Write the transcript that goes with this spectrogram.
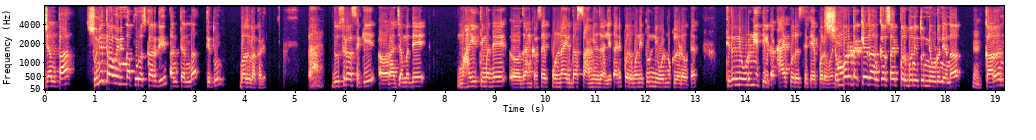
जनता सुनित्रा वहिनींना पुरस्कार देईल आणि त्यांना तिथून बाजूला काढेल. दुसरं असं की राज्यामध्ये महायुतीमध्ये जानकर साहेब पुन्हा एकदा सामील झालेत आणि परभणीतून निवडणूक लढवतात. तिथं निवडून येतील का? काय परिस्थिती आहे परभणी शंभर टक्के जानकर साहेब परभणीतून निवडून येणार. कारण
